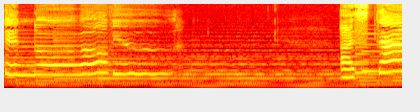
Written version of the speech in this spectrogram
in awe of you. I stand,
